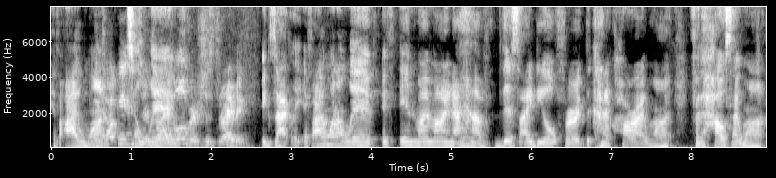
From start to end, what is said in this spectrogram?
If I you're want talking to survival live versus thriving. exactly, if I want to live, if in my mind I have this ideal for the kind of car I want, for the house I want,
